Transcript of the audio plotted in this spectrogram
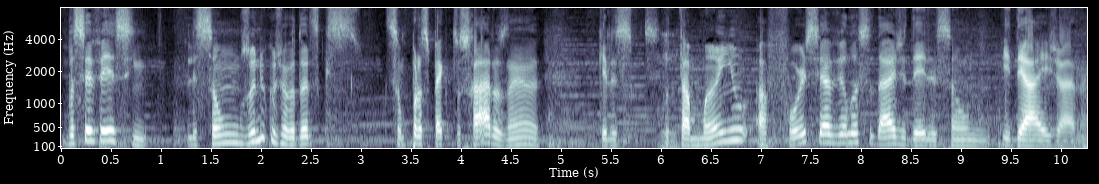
você vê assim, eles são os únicos jogadores que são prospectos raros, né? Que eles, o tamanho, a força e a velocidade deles são ideais já, né?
